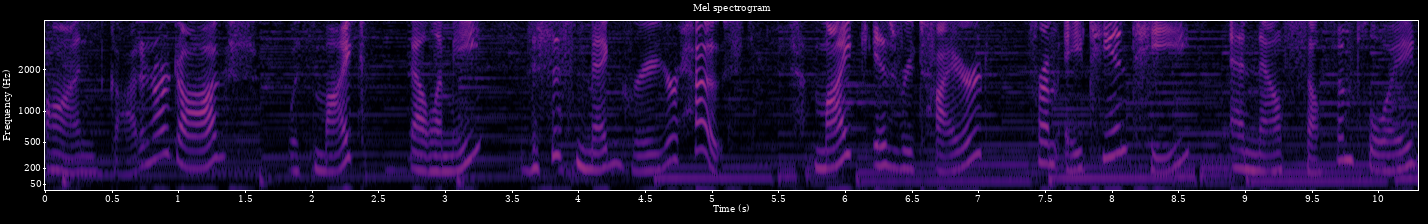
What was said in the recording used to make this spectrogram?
on God and Our Dogs with Mike Bellamy. This is Meg Greer, your host. Mike is retired from AT&T and now self-employed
